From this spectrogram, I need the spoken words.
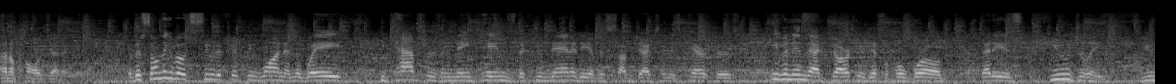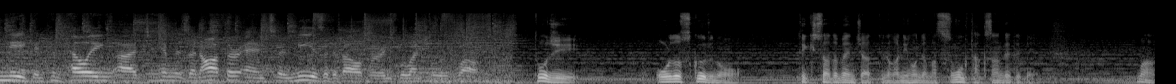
unapologetic. But there's something about Suda 51 and the way he captures and maintains the humanity of his subjects and his characters, even in that dark and difficult world, that is hugely unique and compelling uh, to him as an author and to me as a developer influentially as well. 当時オールドスクールのテキストアドベンチャーっていうのが日本でますごくたくさん出ててま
